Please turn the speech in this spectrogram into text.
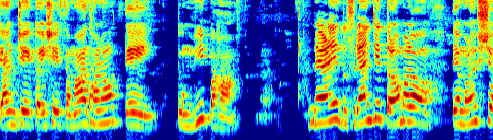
त्यांचे कैसे समाधान ते तुम्ही पहा. नेणे दुसऱ्यांची तळमळ ते मनुष्य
